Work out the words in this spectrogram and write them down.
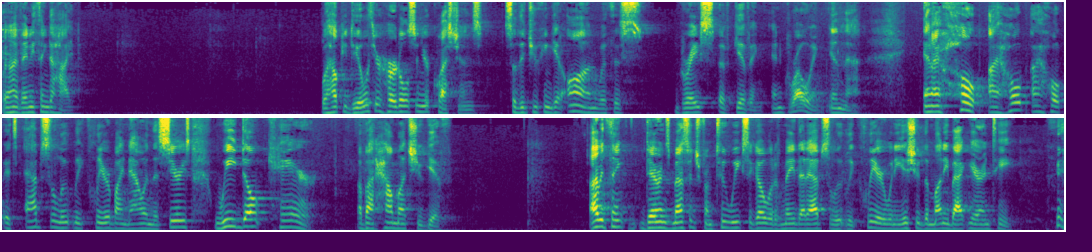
We don't have anything to hide. We'll help you deal with your hurdles and your questions so that you can get on with this grace of giving and growing in that. And I hope, I hope, I hope it's absolutely clear by now in this series we don't care about how much you give. I would think Darren's message from two weeks ago would have made that absolutely clear when he issued the money back guarantee. and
